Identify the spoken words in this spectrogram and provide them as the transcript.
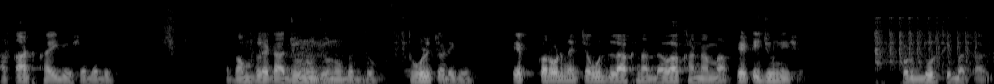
આ કાંઠ ખાઈ ગયું છે બધું. કમ્પ્લેટ આ જૂનું જૂનું બધું. ધૂળ ચડી ગઈ. એક કરોડ ને ચૌદ લાખના દવાખાનામાં પેટી જૂની છે. થોડુંક દૂરથી બતાવી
